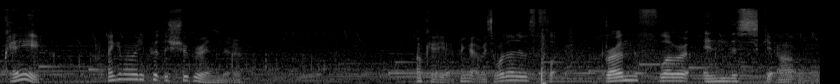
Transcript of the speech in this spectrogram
Okay. I think I've already put the sugar in there. Okay, yeah, I think that. So what do I do with the flour? Brown the flour in the skit. Uh oh.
